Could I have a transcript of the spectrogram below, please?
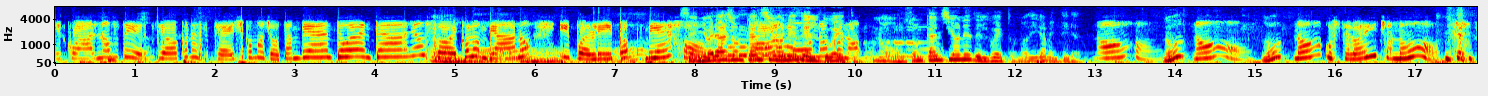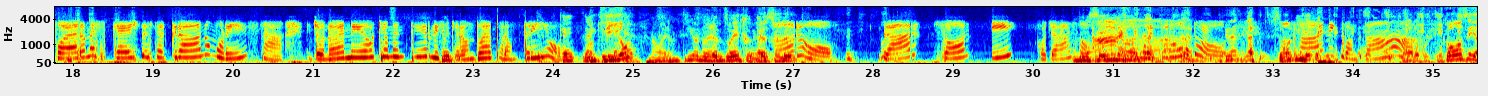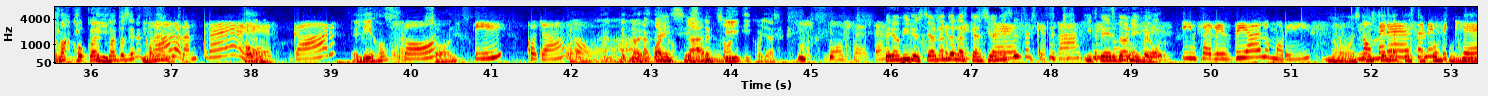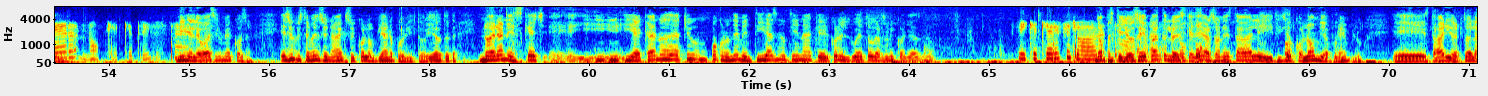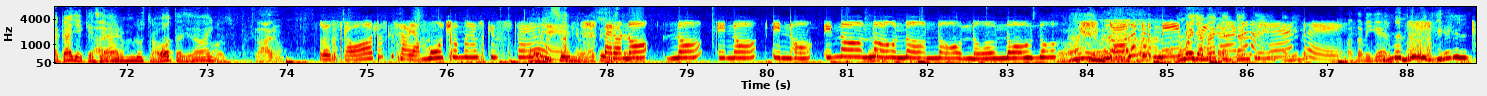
El cual nos divirtió con sketch como yo también tuve 20 años, soy Ay, no. colombiano y pueblito viejo. Señora, son canciones del dueto. No, son canciones del dueto, no diga mentiras. No. ¿No? No. ¿No? No, usted lo ha dicho, no. Fueron sketches de este gran humorista. Yo no he venido aquí a mentir, ni Bueno. siquiera un dueto, era un trío. Tranquila, trío? No, era un trío, no era un dueto. Claro. Gar, son y collazo. No, señor. Muy bruto. Eran No garzón. saben ni contar. Claro, porque ¿Cómo se llama? ¿Cu- cu- ¿Cuántos eran? ¿Cómo Claro, eran tres. ¿Cómo? Gar, el hijo son, son. y collazo. Claro. Ah, No, eran cuatro. Ay, sí, señor. son y collazo. No sé. de Pero mire, usted hablando de las canciones tristeza, y. Peor. Infeliz día del humorista. No, es que no usted es la que merece está ni confundida. siquiera. No, qué, qué triste. Mire, le voy a decir una cosa. Eso que usted mencionaba, que soy colombiano, pueblito viejo, ta, ta, no eran sketch. eh, y, y- y acá no ha hecho un poco ¿no? de mentiras, no tiene nada que ver con el dueto Garzón y Collazo. No, ¿Y qué quiere que yo haga? no pues que yo sepa, entre los sketches de Garzón estaba el edificio Colombia, por ejemplo. Eh, estaba Heriberto de la Calle, que hacía un lustrabotas y esa vaina. Claro. Los robots que sabía mucho más que usted. Ay, señora, pero no, no, y no, y no, y no, no, no, no, no, no, no. Ay, No le permite ¿Cómo se llama el a cantante, la gente. Amanda Miguel. Armando Miguel.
